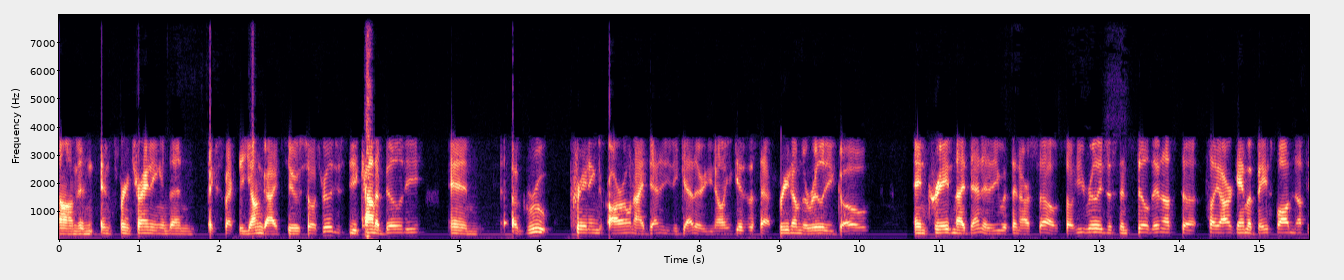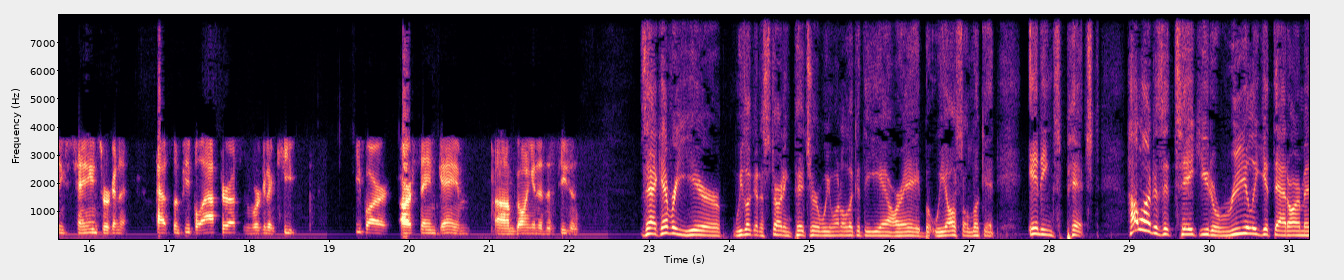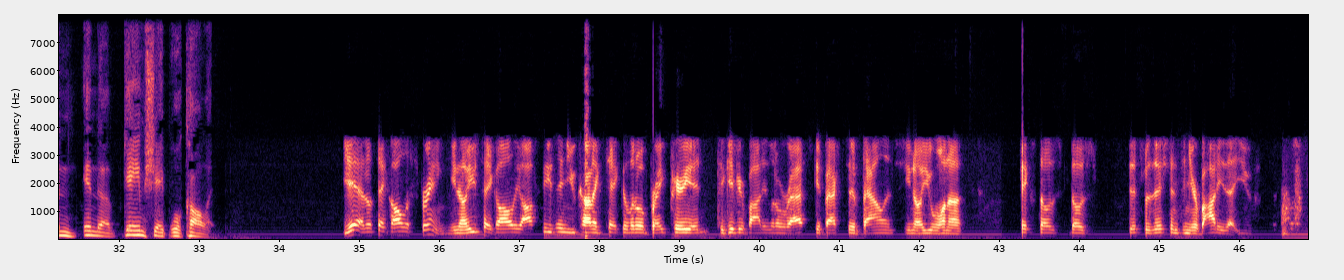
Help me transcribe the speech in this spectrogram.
um, in, in spring training and then expect a young guy to. So it's really just the accountability and a group creating our own identity together. You know, he gives us that freedom to really go and create an identity within ourselves. So he really just instilled in us to play our game of baseball. Nothing's changed. We're going to have some people after us, and we're going to keep keep our our same game um, going into the season. Zach, every year we look at a starting pitcher, we want to look at the ERA, but we also look at innings pitched. How long does it take you to really get that arm in into game shape? We'll call it. Yeah, it'll take all the spring. You know, you take all the off season, you kind of take a little break period to give your body a little rest, get back to balance. You know, you want to fix those those dispositions in your body that you've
